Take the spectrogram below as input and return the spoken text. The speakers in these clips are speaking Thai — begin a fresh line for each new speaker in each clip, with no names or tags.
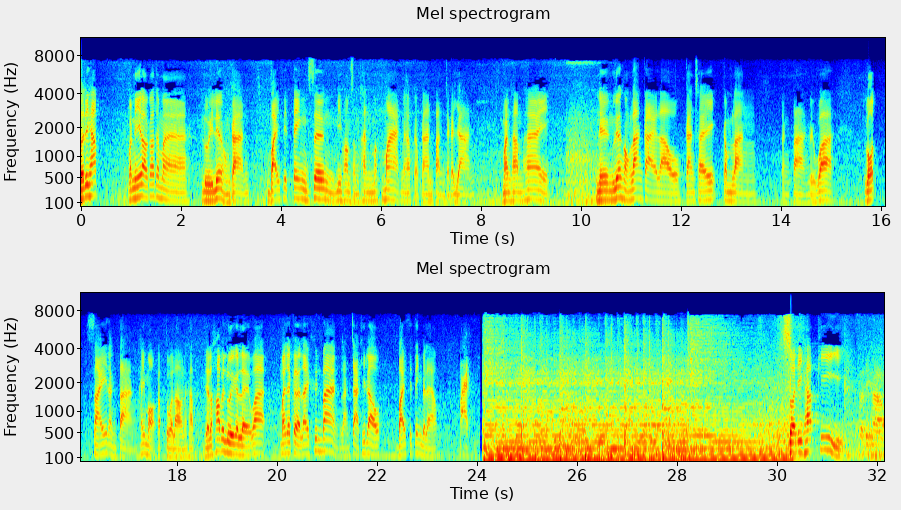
สวัสดีครับ วันนี้เราก็จะมาลุยเรื่องของการ bike fitting ซึ่งมีความสำคัญมาก ๆนะครับ กับการปั่นจักรยาน มันทำให้หนึ่งเรื่องของร่างกายเราการใช้กำลังต่างๆ หรือว่าลดไซส์ต่างๆ ให้เหมาะกับตัวเรานะครับ เดี๋ยวเราเข้าไปลุยกันเลยว่ามันจะเกิดอะไรขึ้นบ้างหลังจากที่เรา bike fitting ไปแล้ว ไป สวัสดีครับพี่
สวัสดีครับ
